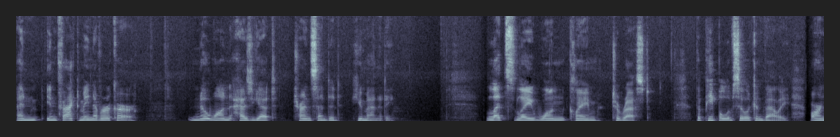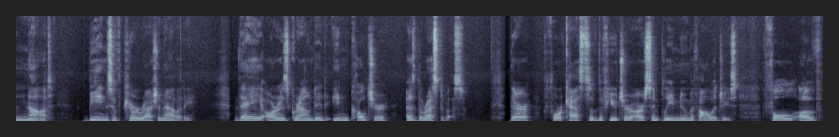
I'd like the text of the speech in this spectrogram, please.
and in fact may never occur. No one has yet transcended humanity. Let's lay one claim to rest. The people of Silicon Valley are not beings of pure rationality. They are as grounded in culture as the rest of us. Their forecasts of the future are simply new mythologies, full of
